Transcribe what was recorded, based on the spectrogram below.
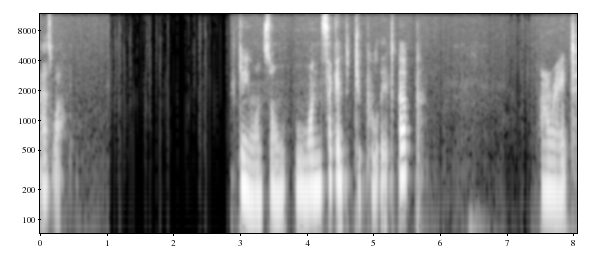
as well. Give me one so one second to pull it up. All right.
